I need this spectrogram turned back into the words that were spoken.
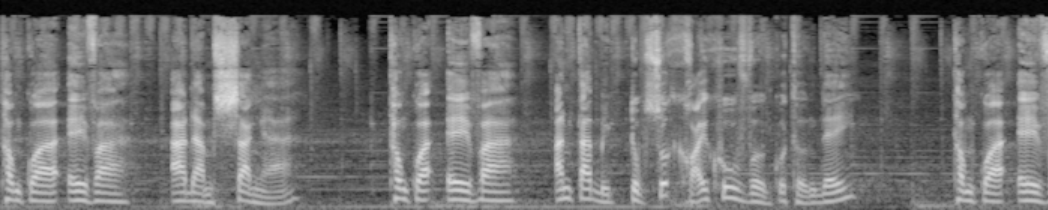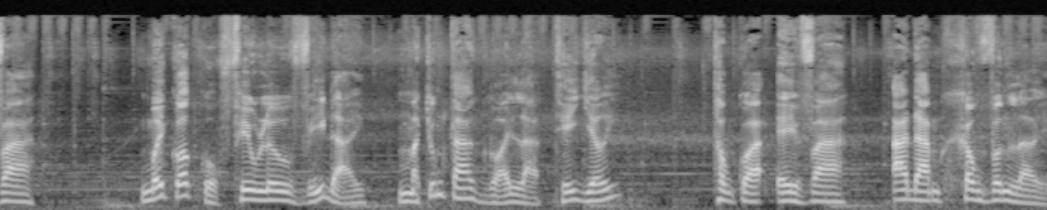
Thông qua eva, adam sa ngã. Thông qua eva, anh ta bị trục xuất khỏi khu vườn của thượng đế. Thông qua eva, mới có cuộc phiêu lưu vĩ đại mà chúng ta gọi là thế giới. Thông qua eva, adam không vâng lời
